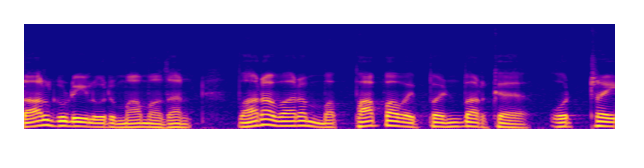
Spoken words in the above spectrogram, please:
லால்குடியில் ஒரு மாமா தான் வார வாரம் பாப்பாவை பெண் பார்க்க ஒற்றை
